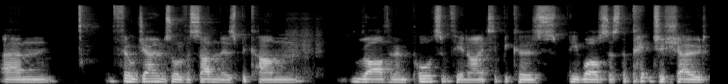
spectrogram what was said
Um, Phil Jones all of a sudden has become rather important for United because he was, as the picture showed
